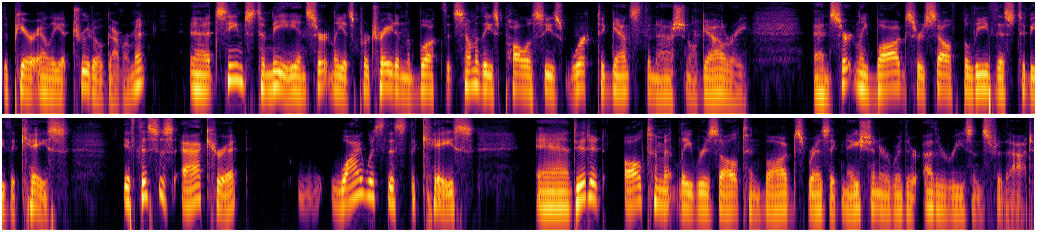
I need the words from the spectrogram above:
the Pierre Elliott Trudeau government, and it seems to me, and certainly it's portrayed in the book, that some of these policies worked against the National Gallery. And certainly Boggs herself believed this to be the case. If this is accurate, why was this the case? And did it ultimately result in Boggs' resignation, or were there other reasons for that?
